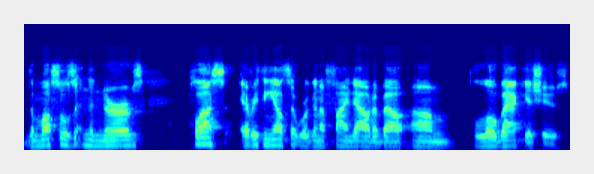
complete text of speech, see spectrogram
the muscles and the nerves, plus everything else that we're going to find out about um, low back issues.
